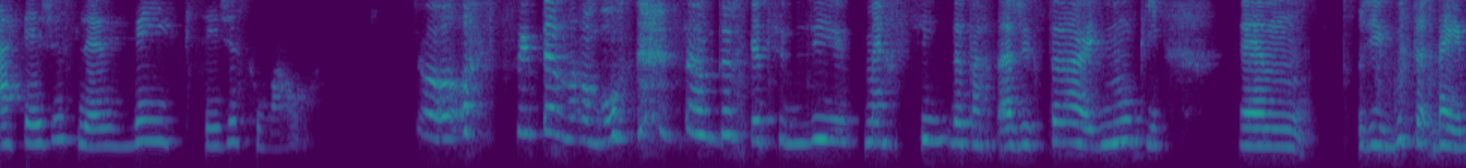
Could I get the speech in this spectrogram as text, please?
Elle fait juste le vivre, puis c'est juste wow. Oh, c'est tellement beau. Ça me touche que tu dis merci de partager ça avec nous. Puis, euh, j'ai le goût de, ben,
